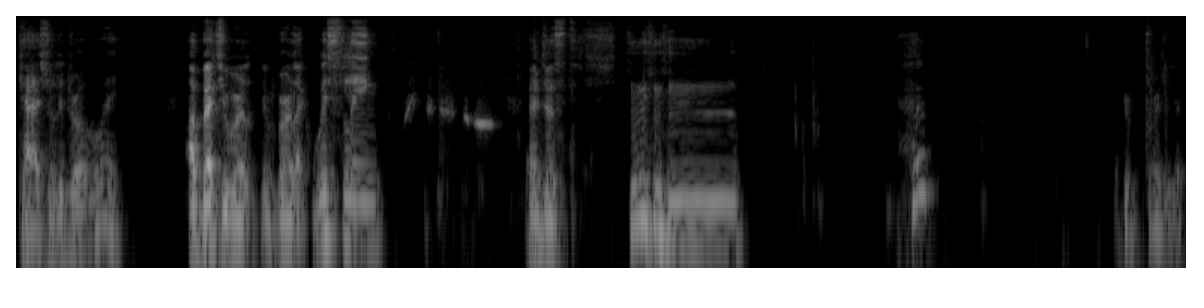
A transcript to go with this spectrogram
casually drove away. I bet you were were like whistling and just You're brilliant.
